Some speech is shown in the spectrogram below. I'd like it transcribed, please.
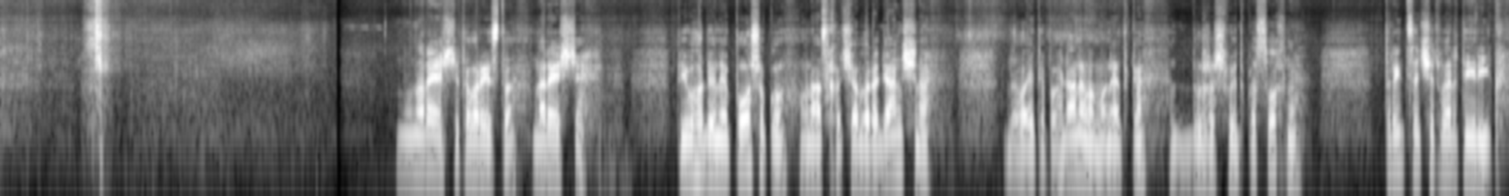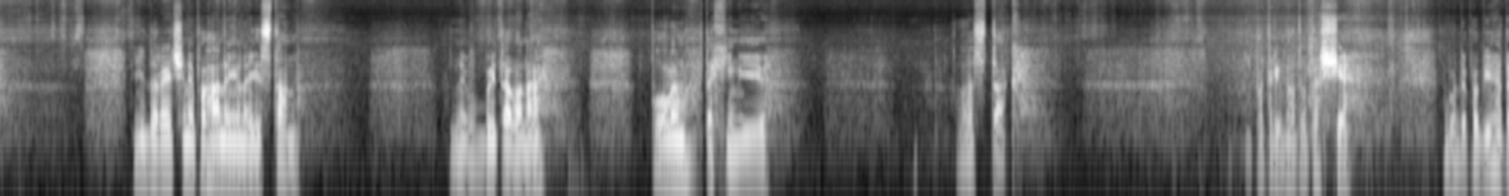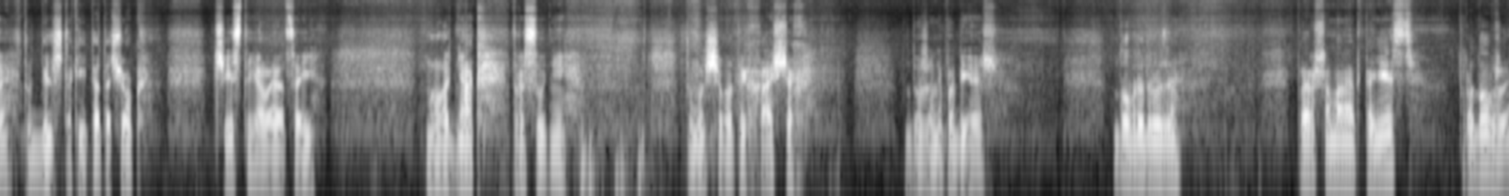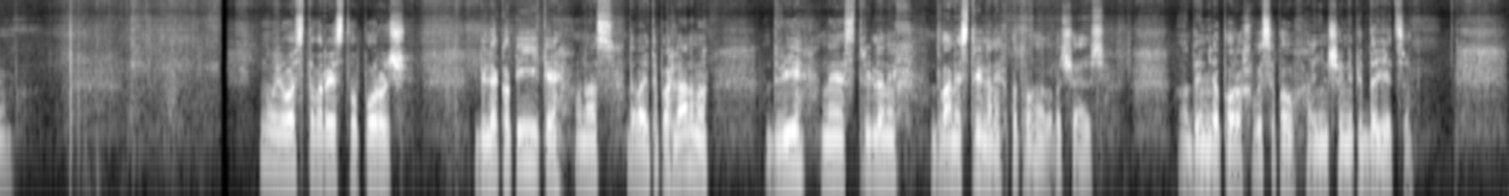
Ну нарешті, товариство, нарешті. Півгодини пошуку. У нас хоча б радянщина. Давайте поглянемо. Монетка дуже швидко сохне. 34-й рік. І, до речі, непоганий у неї стан. Не вбита вона полем та хімією. Ось так. Потрібно тут ще буде побігати. Тут більш такий п'ятачок чистий, але оцей молодняк присутній. Тому що в тих хащах дуже не побігаєш. Добре, друзі. Перша монетка є. Продовжуємо. Ну і ось товариство поруч біля копійки у нас, давайте поглянемо, дві нестріляних, два нестріляних патрона, вибачаюсь. Один я порох висипав, а інший не піддається.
